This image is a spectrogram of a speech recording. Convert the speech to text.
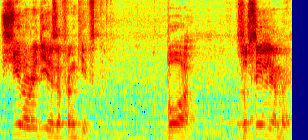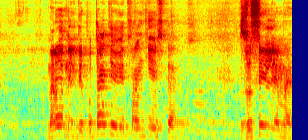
щиро радію за Франківськ, бо зусиллями народних депутатів від Франківська, зусиллями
